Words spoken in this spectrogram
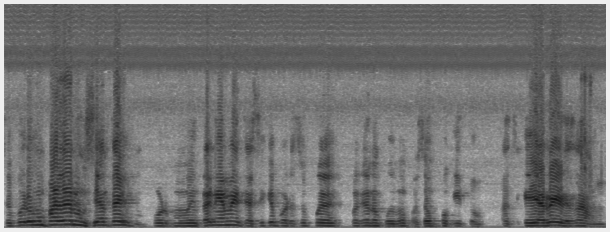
se fueron un par de anunciantes por momentáneamente, así que por eso fue, fue que nos pudimos pasar un poquito. Así que ya regresamos.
